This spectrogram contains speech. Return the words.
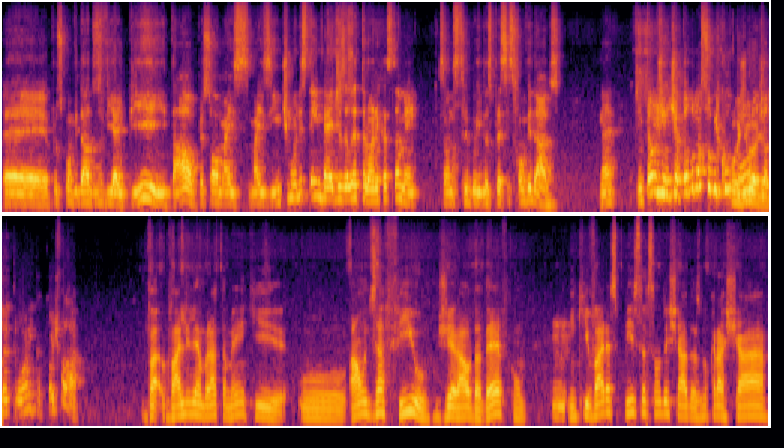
é, para os convidados VIP e tal, o pessoal mais, mais íntimo, eles têm badges eletrônicas também, que são distribuídas para esses convidados, né? Então, gente, é toda uma subcultura de eletrônica. Pode falar. Vale lembrar também que o, há um desafio geral da Defcon hum. em que várias pistas são deixadas no crachá,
